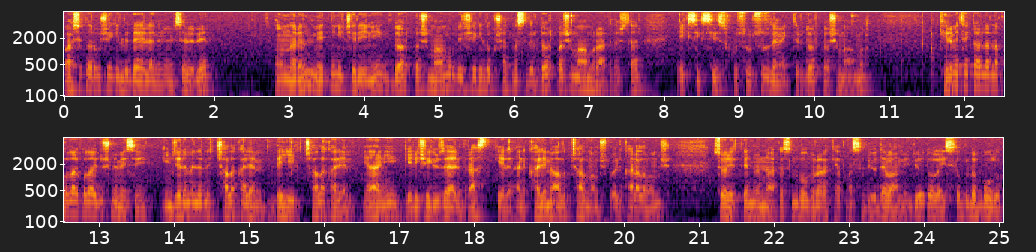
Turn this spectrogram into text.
Başlıkları bu şekilde değerlendirmemin sebebi onların metnin içeriğini dört başı mamur bir şekilde kuşatmasıdır. Dört başı mamur arkadaşlar. Eksiksiz, kusursuz demektir dört başı mamur. Kelime tekrarlarına kolay kolay düşmemesi, incelemelerini çala kalem değil, çala kalem yani gelişi güzel, rastgele hani kalemi alıp çalmamış böyle karalamamış söylediklerinin önün arkasını doldurarak yapması diyor, devam ediyor. Dolayısıyla burada Bolu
